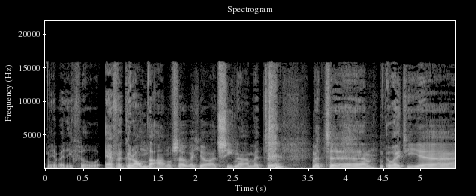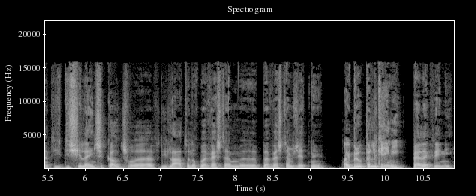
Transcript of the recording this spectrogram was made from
ja, weet ik veel, Evergrande aan of zo, weet je wel, uit China. Met, eh, met hoe heet die, die, die Chileense coach, die later nog bij West Ham, bij West Ham zit nu. Oh, je bedoelt Pellegrini? Pellegrini.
